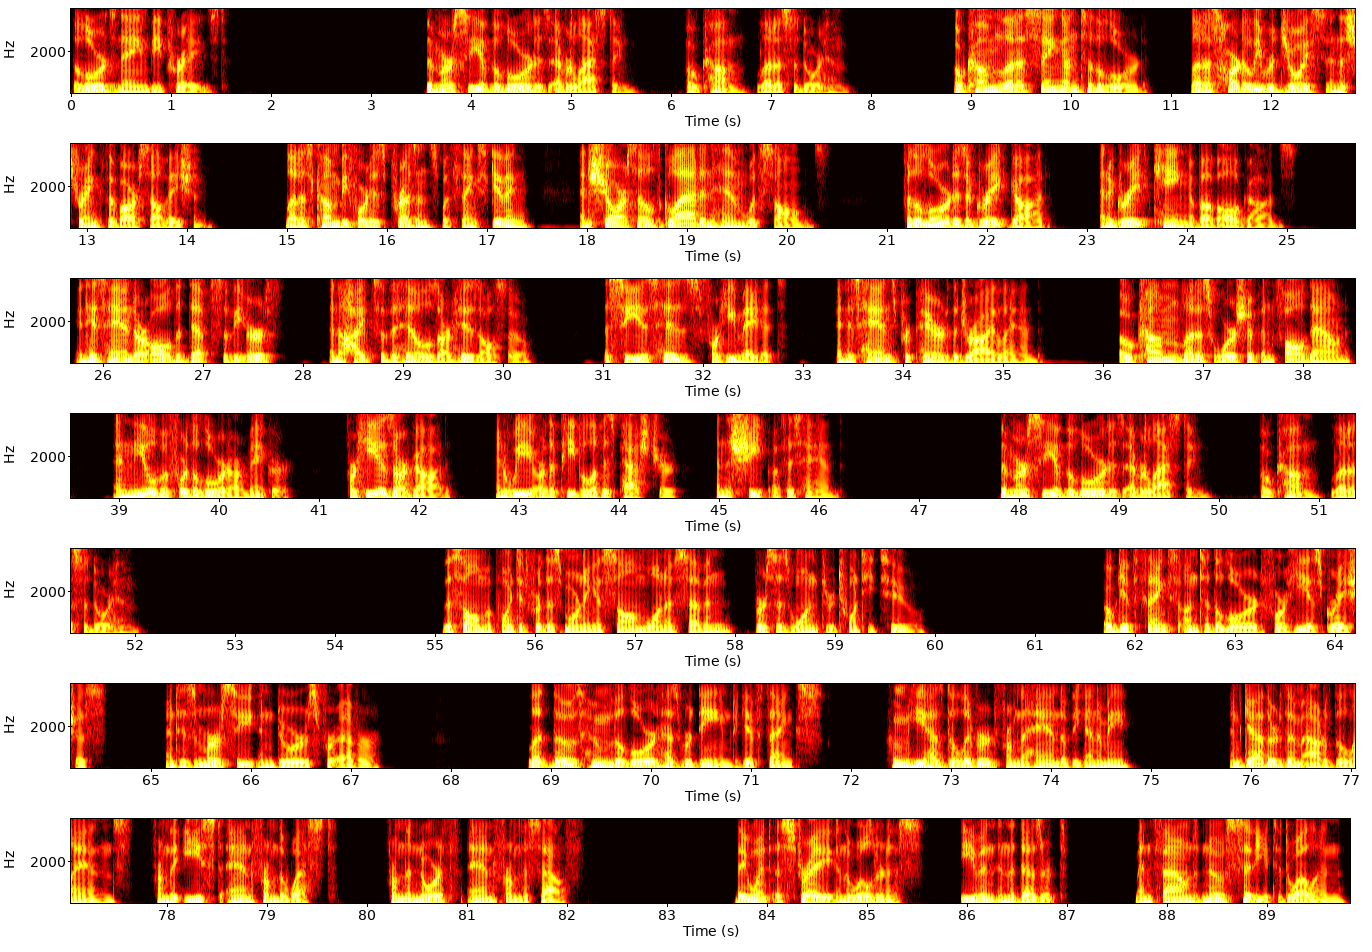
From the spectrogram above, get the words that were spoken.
The Lord's name be praised. The mercy of the Lord is everlasting. O come, let us adore him. O come, let us sing unto the Lord. Let us heartily rejoice in the strength of our salvation. Let us come before his presence with thanksgiving, and show ourselves glad in him with psalms. For the Lord is a great God, and a great King above all gods. In his hand are all the depths of the earth and the heights of the hills are his also. The sea is his, for he made it, and his hands prepared the dry land. O come, let us worship and fall down, and kneel before the Lord our Maker. For he is our God, and we are the people of his pasture, and the sheep of his hand. The mercy of the Lord is everlasting. O come, let us adore him. The psalm appointed for this morning is Psalm 107 verses 1 through 22. O give thanks unto the Lord, for he is gracious, and his mercy endures forever. Let those whom the Lord has redeemed give thanks, whom he has delivered from the hand of the enemy, and gathered them out of the lands, from the east and from the west, from the north and from the south. They went astray in the wilderness, even in the desert and found no city to dwell in.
